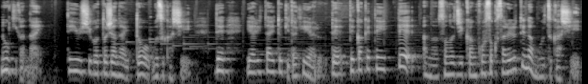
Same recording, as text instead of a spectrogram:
納期がないっていう仕事じゃないと難しい。で、やりたい時だけやる。で、出かけていって、あの、その時間拘束されるっていうのは難しい。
